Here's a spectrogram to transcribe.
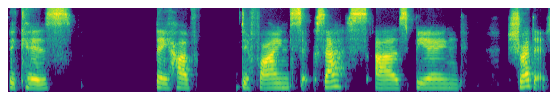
because they have defined success as being shredded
